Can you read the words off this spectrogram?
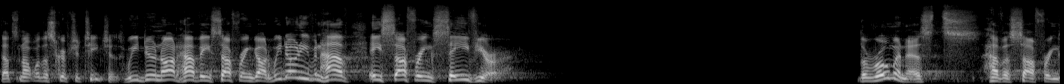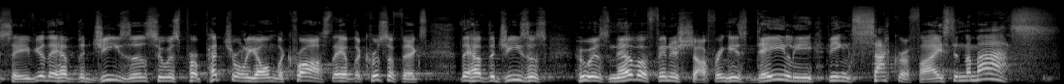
That's not what the scripture teaches. We do not have a suffering God. We don't even have a suffering Savior. The Romanists have a suffering Savior. They have the Jesus who is perpetually on the cross. They have the crucifix. They have the Jesus who is never finished suffering. He's daily being sacrificed in the Mass.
